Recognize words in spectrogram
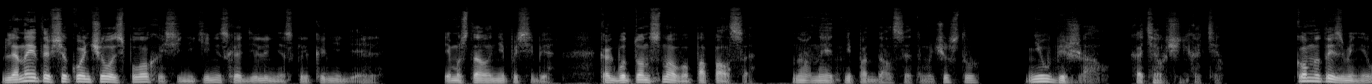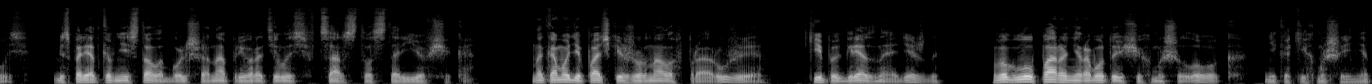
Для Нейта все кончилось плохо, синяки не сходили несколько недель. Ему стало не по себе, как будто он снова попался. Но Нейт не поддался этому чувству, не убежал, хотя очень хотел. Комната изменилась. Беспорядка в ней стало больше, она превратилась в царство старьевщика. На комоде пачки журналов про оружие, кипы грязной одежды. В углу пара неработающих мышеловок, никаких мышей нет.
